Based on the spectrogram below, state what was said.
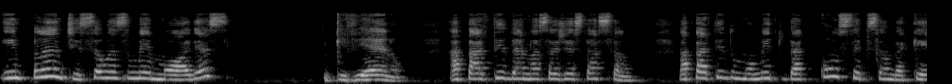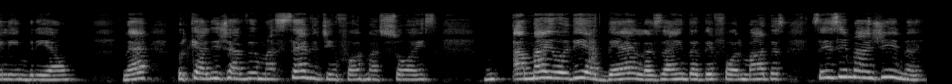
Implantes são as memórias que vieram a partir da nossa gestação a partir do momento da concepção daquele embrião, né? Porque ali já havia uma série de informações, a maioria delas ainda deformadas. Vocês imaginam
